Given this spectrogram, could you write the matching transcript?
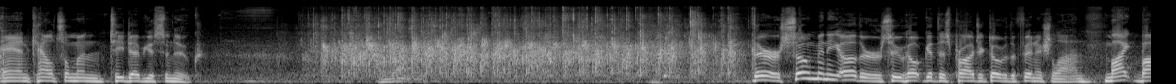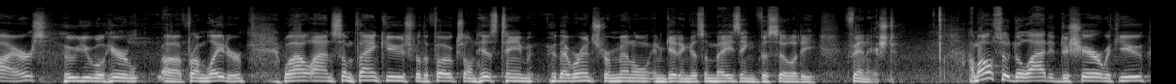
And Councilman T.W. Saunooke. There are so many others who helped get this project over the finish line. Mike Byers, who you will hear uh, from later, will outline some thank yous for the folks on his team who that were instrumental in getting this amazing facility finished. I'm also delighted to share with you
